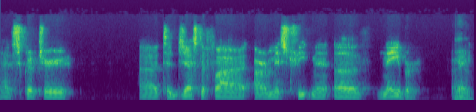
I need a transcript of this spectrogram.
uh, scripture uh, to justify our mistreatment of neighbor, right?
